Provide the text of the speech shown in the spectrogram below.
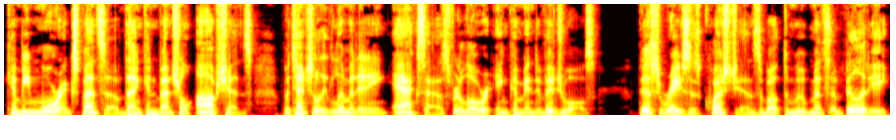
can be more expensive than conventional options, potentially limiting access for lower income individuals. This raises questions about the movement's ability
